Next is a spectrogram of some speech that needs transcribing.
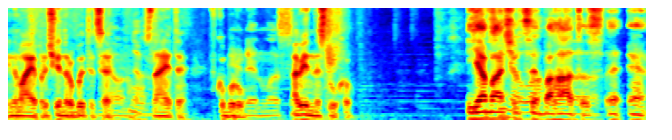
І немає причин робити це, знаєте, в кобуру. А він не слухав. Я бачив це багато з е, е,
